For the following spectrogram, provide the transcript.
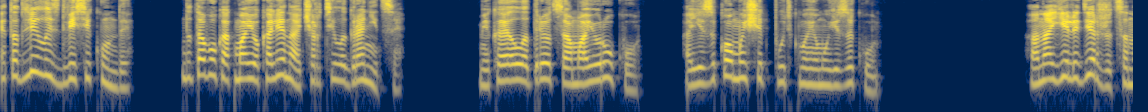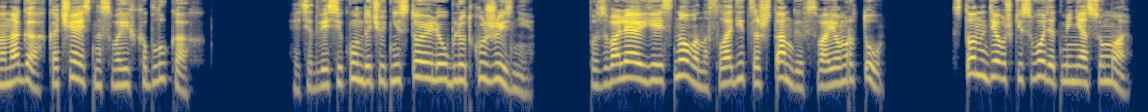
Это длилось две секунды, до того, как мое колено очертило границы. Микаэла трется о мою руку, а языком ищет путь к моему языку. Она еле держится на ногах, качаясь на своих каблуках. Эти две секунды чуть не стоили ублюдку жизни. Позволяю ей снова насладиться штангой в своем рту, Стоны девушки сводят меня с ума.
